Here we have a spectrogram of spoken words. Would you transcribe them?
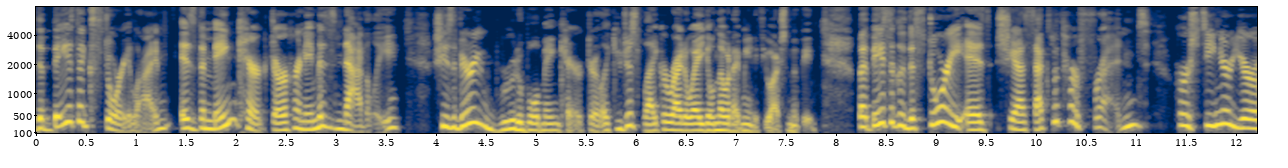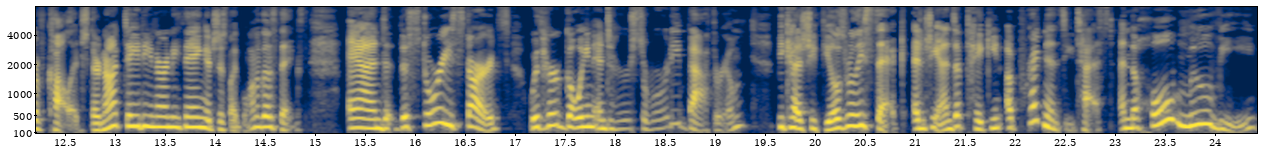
The basic storyline is the main character, her name is Natalie. She's a very rootable main character. Like you just like her right away. You'll know what I mean if you watch the movie. But basically, the story is she has sex with her friend her senior year of college. They're not dating or anything. It's just like one of those things. And the story starts with her going into her sorority bathroom because she feels really sick and she ends up taking a pregnancy test. And the whole movie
